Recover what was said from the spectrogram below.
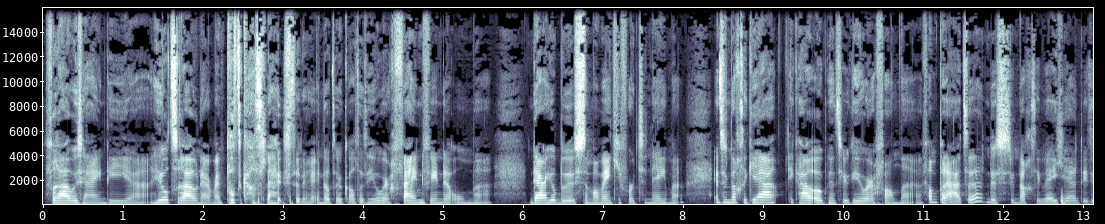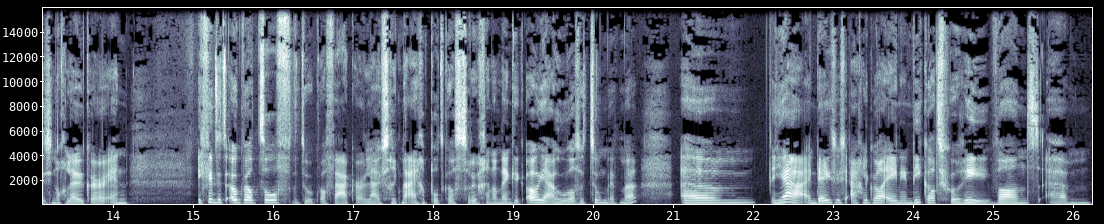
vrouwen zijn die uh, heel trouw naar mijn podcast luisteren. En dat ook altijd heel erg fijn vinden om uh, daar heel bewust een momentje voor te nemen. En toen dacht ik, ja, ik hou ook natuurlijk heel erg van, uh, van praten. Dus toen dacht ik, weet je, dit is nog leuker. En ik vind het ook wel tof, dat doe ik wel vaker, luister ik mijn eigen podcast terug en dan denk ik, oh ja, hoe was het toen met me? Um, ja, en deze is eigenlijk wel één in die categorie. Want um,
